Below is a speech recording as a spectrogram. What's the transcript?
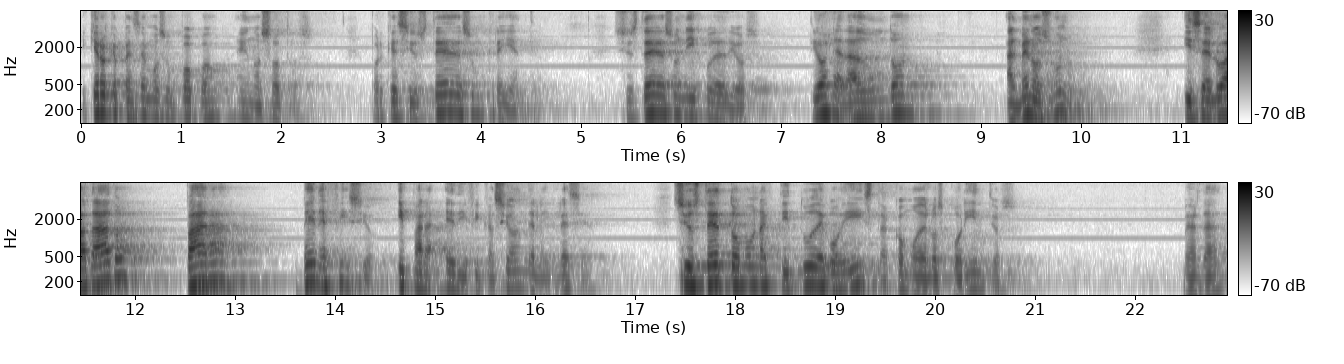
y quiero que pensemos un poco en nosotros. Porque si usted es un creyente, si usted es un hijo de Dios, Dios le ha dado un don, al menos uno. Y se lo ha dado para beneficio y para edificación de la iglesia. Si usted toma una actitud egoísta como de los corintios, ¿verdad?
